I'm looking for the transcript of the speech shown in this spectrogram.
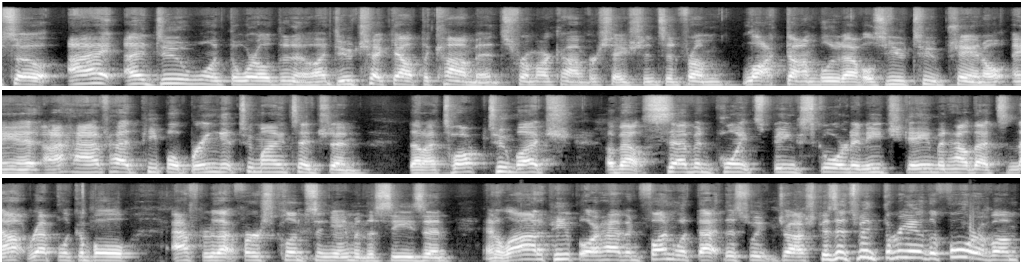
So I I do want the world to know. I do check out the comments from our conversations and from Locked On Blue Devils YouTube channel, and I have had people bring it to my attention that I talk too much about seven points being scored in each game and how that's not replicable after that first Clemson game of the season. And a lot of people are having fun with that this week, Josh, because it's been three of the four of them,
